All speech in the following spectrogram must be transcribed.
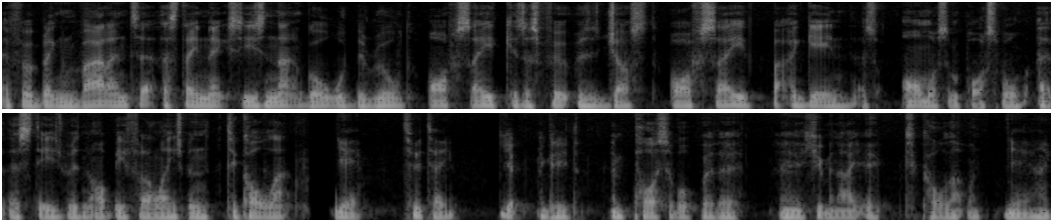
if we're bringing VAR into it this time next season, that goal would be ruled offside because his foot was just offside. But again, it's almost impossible at this stage, would not be for a linesman to call that. Yeah, too tight. Yep, agreed. Impossible with a uh, human eye to, to call that one. Yeah, I,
